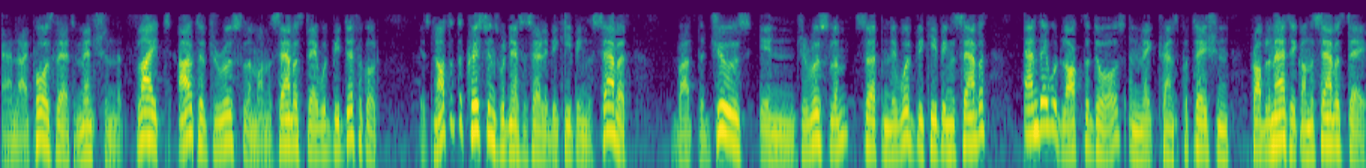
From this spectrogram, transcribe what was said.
and I pause there to mention that flight out of Jerusalem on the Sabbath day would be difficult. It's not that the Christians would necessarily be keeping the Sabbath, but the Jews in Jerusalem certainly would be keeping the Sabbath, and they would lock the doors and make transportation problematic on the Sabbath day.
